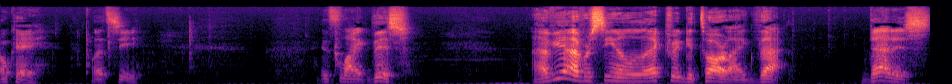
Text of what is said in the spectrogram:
Okay let's see. It's like this. Have you ever seen an electric guitar like that? That is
